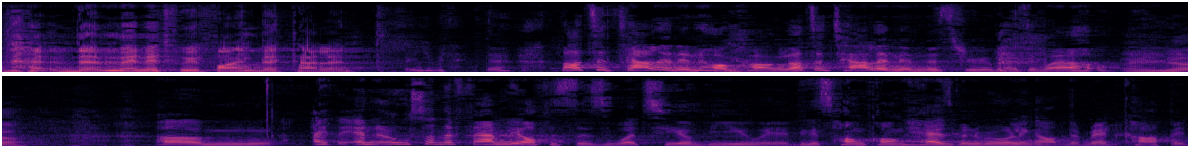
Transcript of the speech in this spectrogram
The, the, minute we find the talent. Lots of talent in Hong Kong, lots of talent in this room as well. I know. Um, I th- and also the family offices, what's your view? Because Hong Kong has been rolling out the red carpet.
